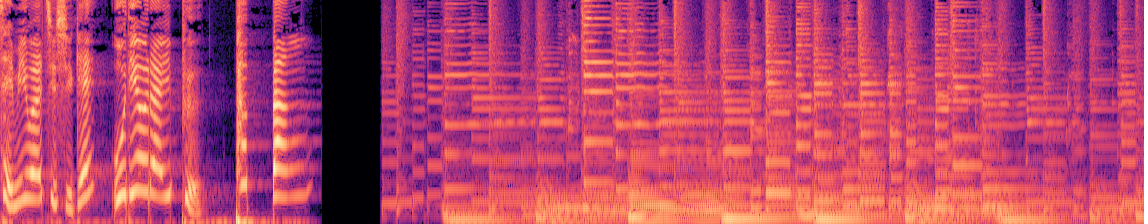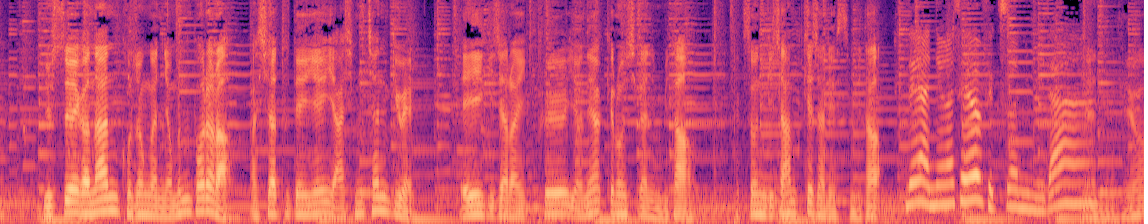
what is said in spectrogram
재미와 지식의 오디오 라이프 팟빵 뉴스에 관한 고정관념은 버려라. 아시아투데이의 야심찬 기획. A 기자 라이프 연애학 개론 시간입니다. 백수원 기자 함께 자리했습니다. 네, 안녕하세요. 백수원입니다. 네, 안녕하세요.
